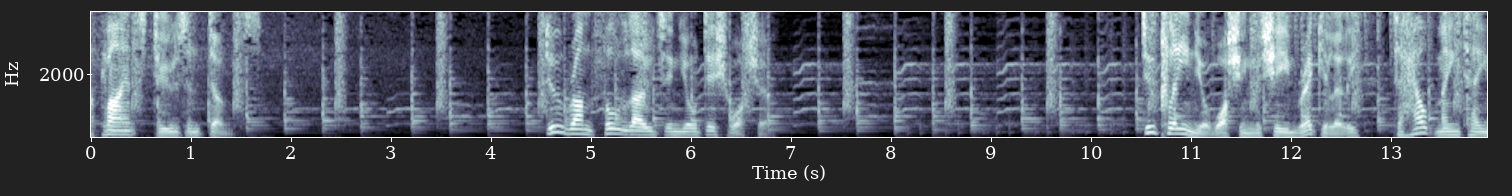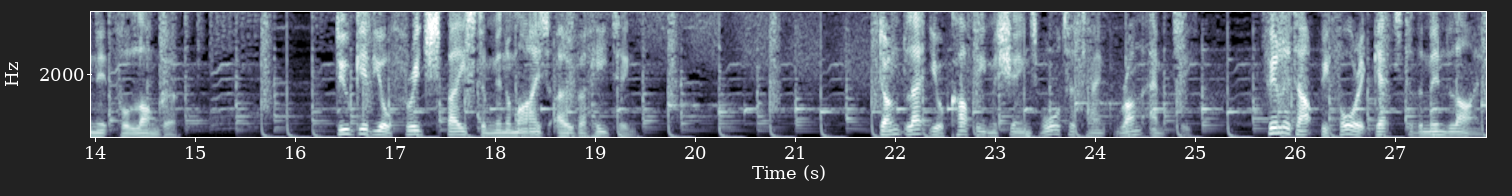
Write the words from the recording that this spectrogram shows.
Appliance do's and don'ts. Do run full loads in your dishwasher. Do clean your washing machine regularly to help maintain it for longer. Do give your fridge space to minimize overheating. Don't let your coffee machine's water tank run empty. Fill it up before it gets to the min line.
